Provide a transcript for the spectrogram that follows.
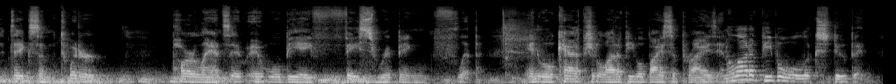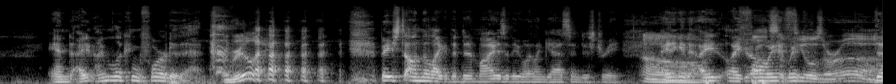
it takes some Twitter parlance. It, it will be a face ripping flip, and it will capture a lot of people by surprise, and a lot of people will look stupid. And I, I'm looking forward to that. really, based on the like the demise of the oil and gas industry. oh, and again, I like oh, fossil wait, wait, fuels are up. the,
